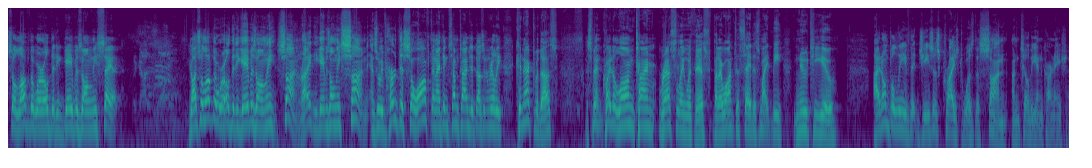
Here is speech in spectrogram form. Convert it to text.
so loved the world that he gave his only, say it. God so loved the world that he gave his only son, right? He gave his only son. And so we've heard this so often, I think sometimes it doesn't really connect with us. I spent quite a long time wrestling with this, but I want to say this might be new to you. I don't believe that Jesus Christ was the Son until the incarnation.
